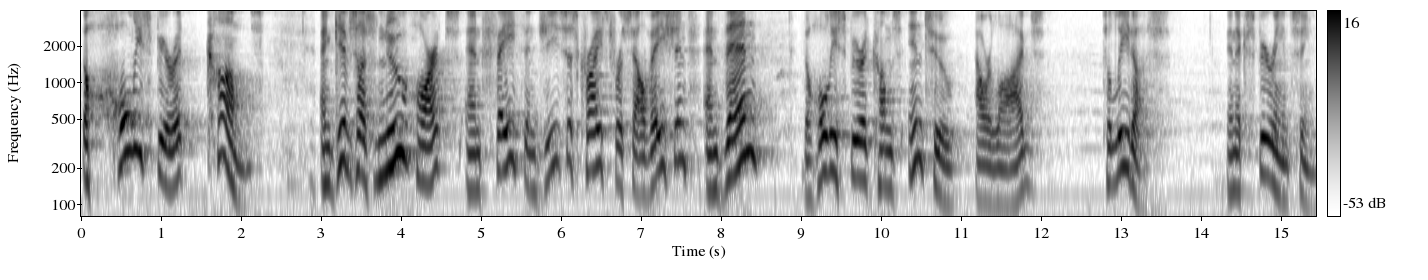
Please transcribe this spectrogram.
the Holy Spirit comes and gives us new hearts and faith in Jesus Christ for salvation, and then the Holy Spirit comes into our lives to lead us in experiencing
